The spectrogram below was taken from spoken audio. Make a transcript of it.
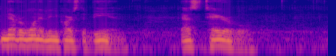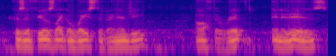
never wanted any parts to be in. That's terrible. Because it feels like a waste of energy off the rip, and it is.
